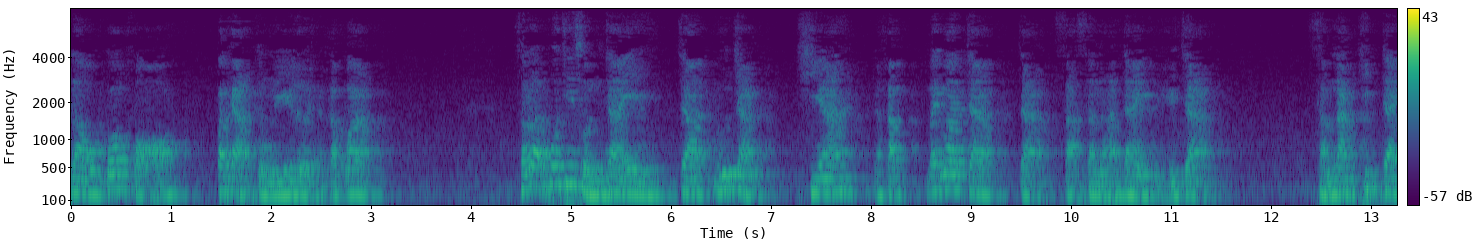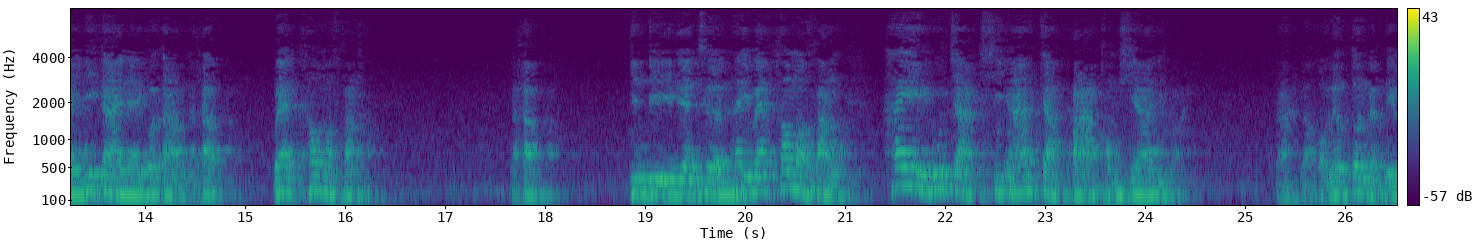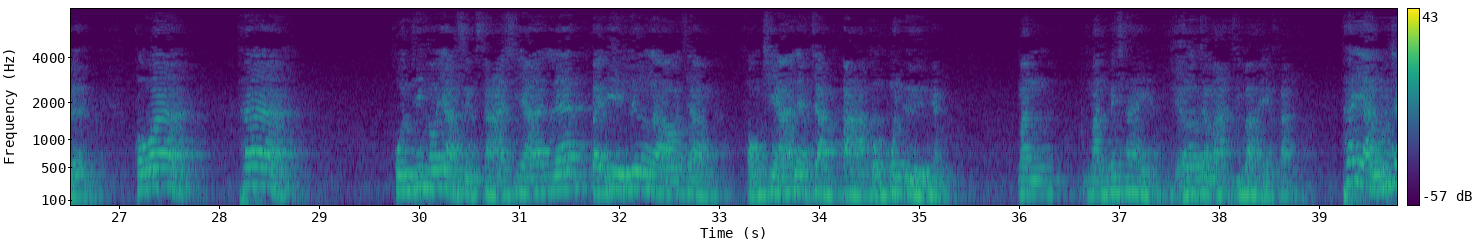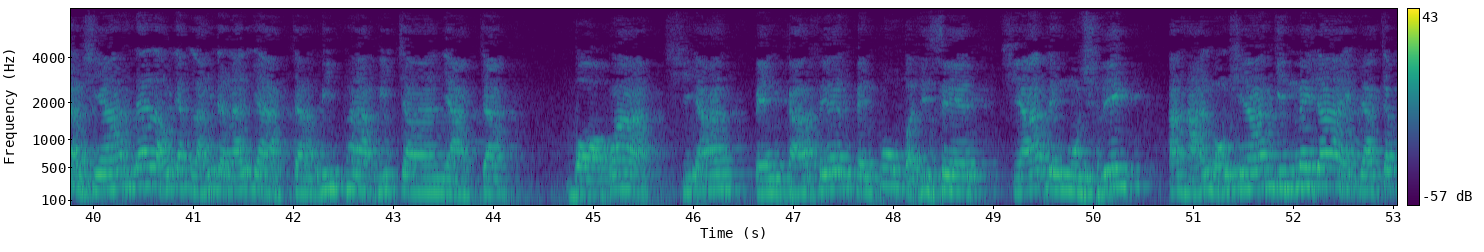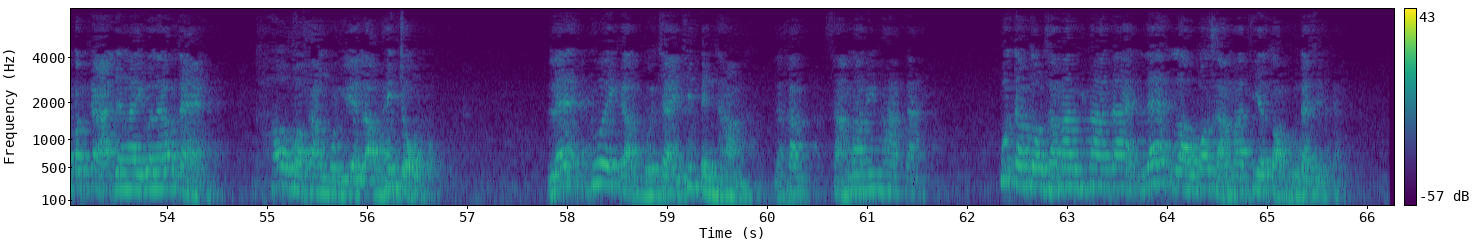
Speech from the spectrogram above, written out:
เราก็ขอประกาศตรงนี้เลยนะครับว่าสำหรับผู้ที่สนใจจะรู้จักชียะนะครับ ไม่ว่าจะจากศาสนาใดหรือจากสำนักคิดใดนิกายใดก็ตามนะครับ แวะเข้ามาฟังนะครับ ยินดีเรียนเชิญให้แวะเข้ามาฟัง ให้รู้จักชีอะจากปากของชีอะดีกว่านะเราขอเริ่มต้นแบบนี้เลย เพราะว่าถ้า คนที่เขาอยากศึกษาชีอะห์และไปได้ยิเรื่องราวจากของชีอะห์เนี่ยจากปากของคนอื่นเนี่ยมันมันไม่ใช่อะเดี๋ยวเราจะมาอธิบายให้ฟังถ้าอยากรู้จักชีอะห์และเราอยากหลังจากนั้นอยากจะวิพากษ์วิจารณ์ อยากจะบอกว่าชีอะห์เป็นกาเฟรเป็นผู้ปฏิเสธชีอะห์เป็นมุชริก อาหารของชีอะห์กินไม่ได้ อยากจะประกาศยังไงก็แล้วแต่ เข้ามาฟังบทเรียนเราให้จบ และด้วยกับหัวใจที่เป็นธรรมนะครับ สามารถวิพากษ์ได้พูดตามตรงสามารถวิพากษ์ได้ และเราก็สามารถที่จะตอบคุณได้เช่นกัน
